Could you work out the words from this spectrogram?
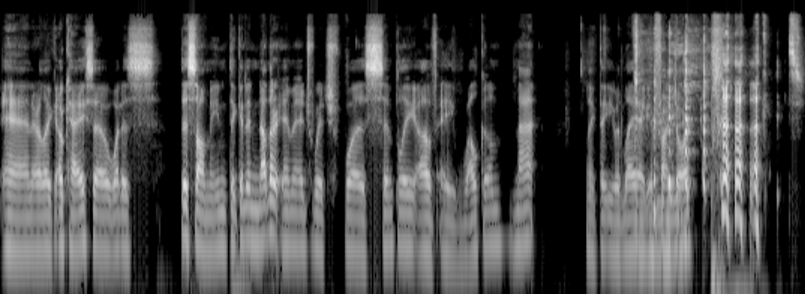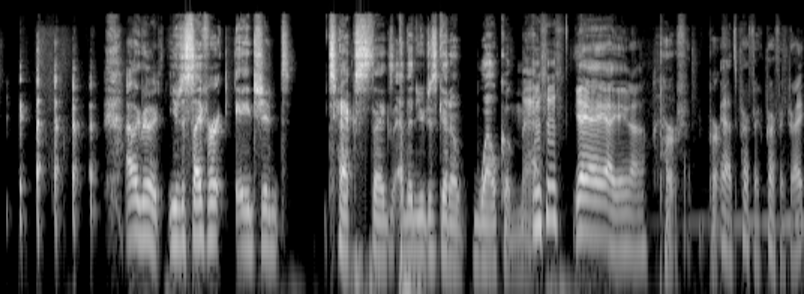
and they're like, okay, so what does this all mean? They get another image, which was simply of a welcome mat, like that you would lay at your front door. I like that you decipher ancient text things and then you just get a welcome mat. Mhm. Yeah, yeah, yeah, you know. Perfect. Perfect. Yeah, it's perfect, perfect, right?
